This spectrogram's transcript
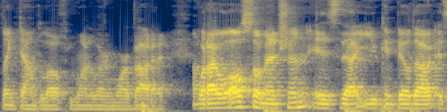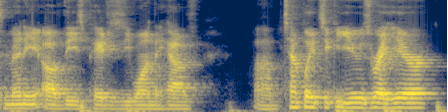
link down below if you want to learn more about it. What I will also mention is that you can build out as many of these pages as you want. They have um, templates you could use right here.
